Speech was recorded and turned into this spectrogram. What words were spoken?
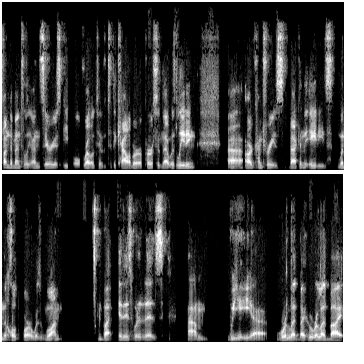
fundamentally unserious people relative to the caliber of person that was leading uh, our countries back in the 80s when the Cold War was won. But it is what it is. Um, we uh, were led by who we're led by,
